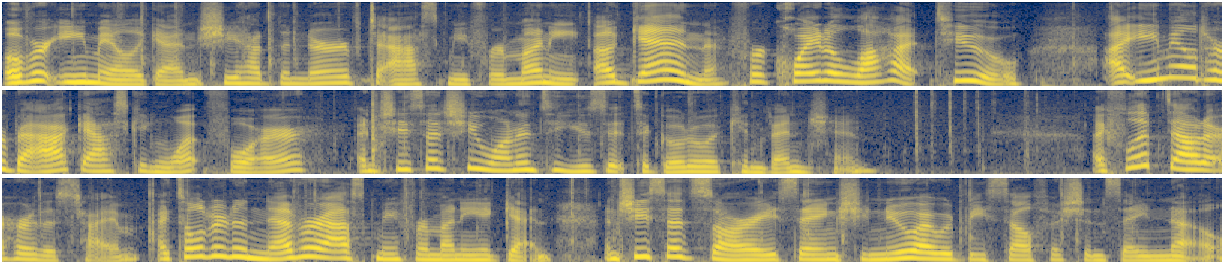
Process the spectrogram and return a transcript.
Over email again, she had the nerve to ask me for money again for quite a lot, too. I emailed her back asking what for, and she said she wanted to use it to go to a convention. I flipped out at her this time. I told her to never ask me for money again, and she said sorry, saying she knew I would be selfish and say no.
